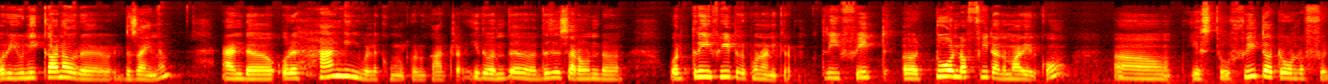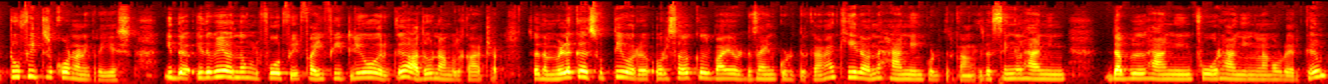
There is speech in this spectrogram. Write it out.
ஒரு யூனிக்கான ஒரு டிசைனு அண்டு uh, ஒரு ஹேங்கிங் விளக்கு உங்களுக்கு ஒன்று காட்டுறேன். இது வந்து திஸ் இஸ் அரவுண்டு ஒரு த்ரீ ஃபீட் இருக்கும்னு நினைக்கிறேன். Three feet two and half feet அந்த மாதிரி இருக்கும். Yes two feet or two and half two feet இருக்கும்னு நினைக்கிறேன் எஸ் இது இதுவே வந்து உங்களுக்கு ஃபோர் ஃபீட் ஃபைவ் ஃபீட்லேயும் இருக்குது அதுவும் நான் உங்களுக்கு காட்டுறேன். ஸோ இந்த விளக்கை சுற்றி ஒரு ஒரு சர்க்கிள் மாதிரி ஒரு டிசைன் கொடுத்துருக்காங்க. கீழே வந்து ஹேங்கிங் கொடுத்துருக்காங்க. இதில் single hanging double hanging four ஹேங்கிங்லாம் கூட இருக்குது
